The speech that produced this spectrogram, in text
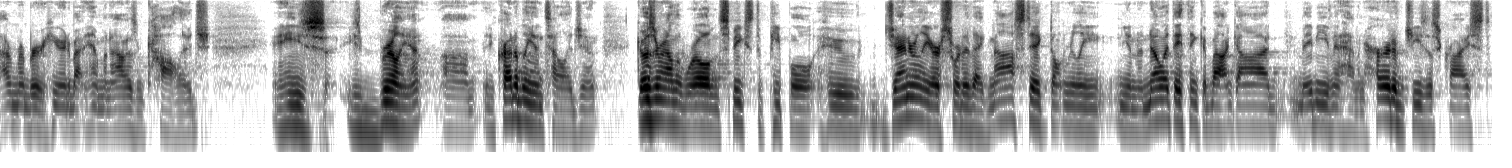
I remember hearing about him when I was in college. And he's, he's brilliant, um, incredibly intelligent, goes around the world and speaks to people who generally are sort of agnostic, don't really you know, know what they think about God, maybe even haven't heard of Jesus Christ.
